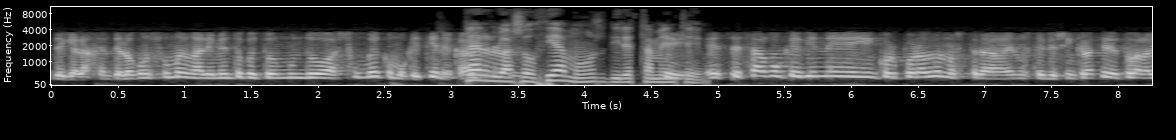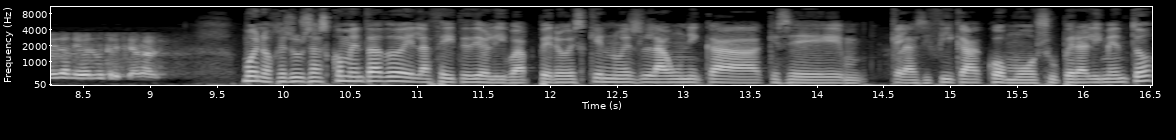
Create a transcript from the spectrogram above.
que la gente lo consuma un alimento que todo el mundo asume como que tiene calcio. Claro, lo asociamos directamente. Sí, este es algo que viene incorporado en nuestra, en nuestra idiosincrasia de toda la vida a nivel nutricional. Bueno, Jesús, has comentado el aceite de oliva, pero es que no es la única que se clasifica como superalimento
